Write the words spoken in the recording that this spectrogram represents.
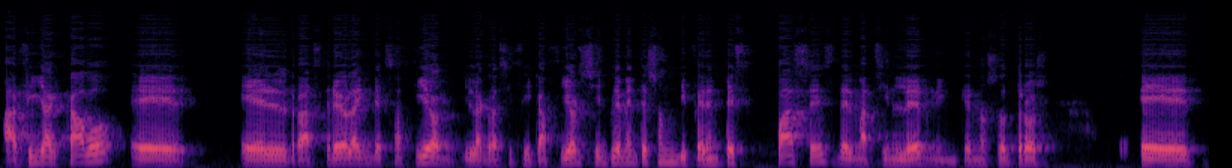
Al fin y al cabo, eh, el rastreo, la indexación y la clasificación simplemente son diferentes fases del Machine Learning que nosotros eh,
